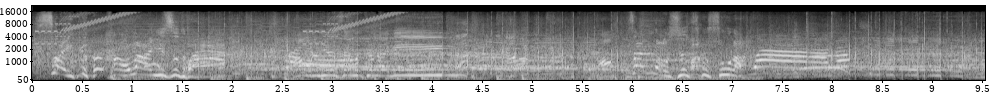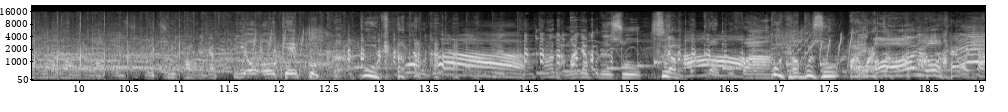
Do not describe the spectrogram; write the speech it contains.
帅哥好辣医师团。好，我们今天三位特来宾。好，詹老师出书了。哇，恭喜！回去看一下叫 B O O K book book book，他打麻将不能输，是不可不发，不可不输。哎呦，开玩笑。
